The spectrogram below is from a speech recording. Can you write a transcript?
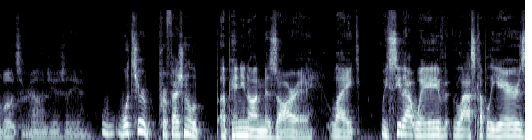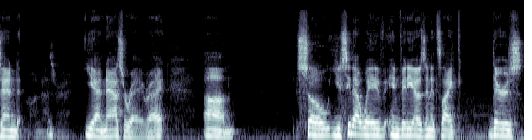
boats around usually. And What's your professional opinion on Nazare? Like we see that wave the last couple of years, and oh, right. yeah, Nazare, right? Um, so you see that wave in videos, and it's like there's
